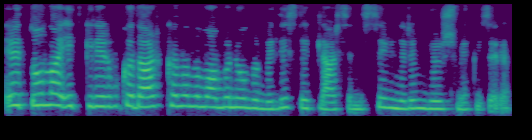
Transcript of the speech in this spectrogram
Evet Dolunay etkileri bu kadar. Kanalıma abone olur ve desteklerseniz sevinirim. Görüşmek üzere.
